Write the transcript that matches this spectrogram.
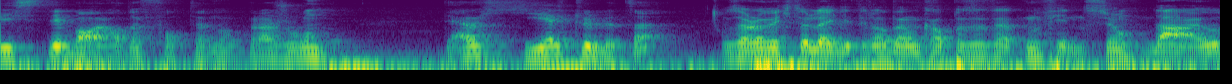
Hvis de bare hadde fått en operasjon. Det er jo helt tullete. Og så er det viktig å legge til at den kapasiteten fins jo. Det er jo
